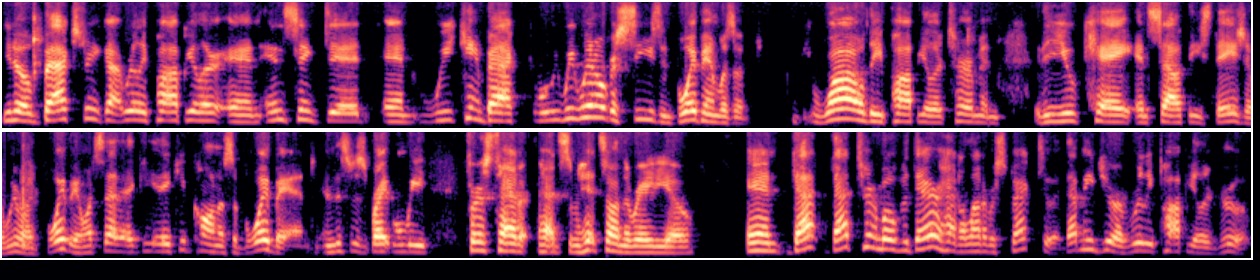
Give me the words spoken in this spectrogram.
you know, Backstreet got really popular and NSYNC did, and we came back. We, we went overseas, and boy band was a wildly popular term in the UK and Southeast Asia. We were like, boy band, what's that? They keep calling us a boy band, and this was right when we first had had some hits on the radio. And that that term over there had a lot of respect to it. That means you're a really popular group.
